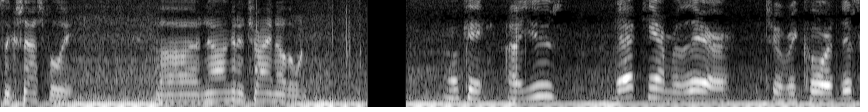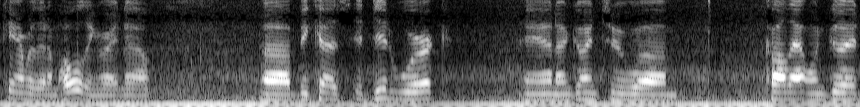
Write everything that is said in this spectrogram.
successfully. Uh, now I'm going to try another one. Okay, I used that camera there to record this camera that I'm holding right now uh, because it did work and I'm going to um, call that one good.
